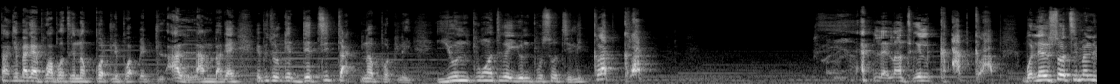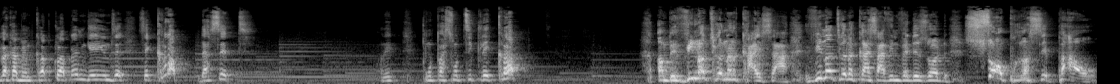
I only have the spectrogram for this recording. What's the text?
Pa Pake bagay pou apotre nan pot li, pou apet alam bagay. E pi tou gen deti tak nan pot li. Youn pou antre, youn pou soti. Li klap, klap. Le l'antre, li klap, klap. Bo lè soti men, li baka men klap, klap. Men gen youn se, se klap, that's it. Pou mwen pason tik le klap. Anbe, vi notre nan kay sa. Vi notre nan kay sa, vin ve de zon. So pran se pa ou.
